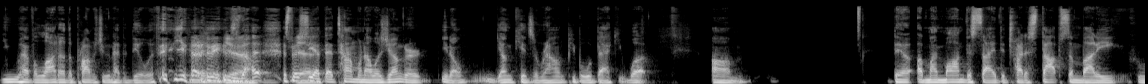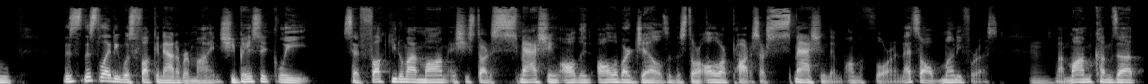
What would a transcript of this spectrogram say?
you have a lot of other problems you're gonna have to deal with. you know what I mean? Yeah. not- especially Yeah. at that time when I was younger, you know, young kids around, people would back you up. Um, there, uh, my mom decided to try to stop somebody who this this lady was fucking out of her mind. She basically said "fuck you" to my mom, and she started smashing all the all of our gels in the store, all of our products, are smashing them on the floor, and that's all money for us. Mm. My mom comes up.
